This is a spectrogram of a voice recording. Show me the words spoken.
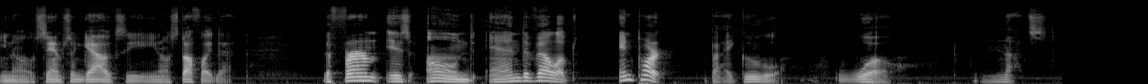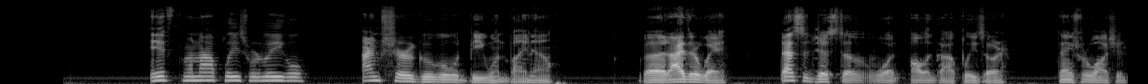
you know, Samsung Galaxy, you know, stuff like that. The firm is owned and developed in part by Google. Whoa, nuts. If monopolies were legal, I'm sure Google would be one by now. But either way, that's the gist of what oligopolies are. Thanks for watching.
